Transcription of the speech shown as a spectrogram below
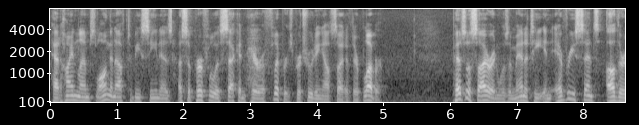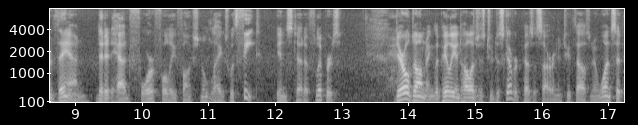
had hind limbs long enough to be seen as a superfluous second pair of flippers protruding outside of their blubber. Pezosiren was a manatee in every sense other than that it had four fully functional legs with feet instead of flippers. Daryl Domning, the paleontologist who discovered Pezosiren in 2001, said,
